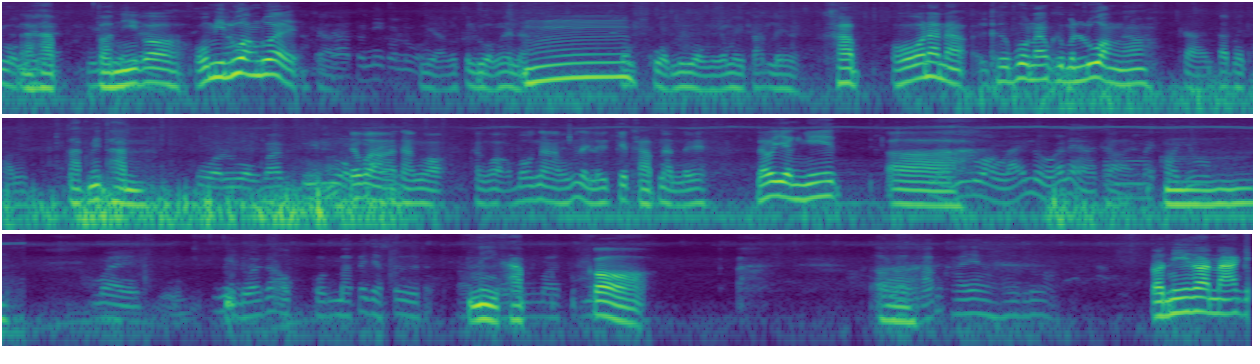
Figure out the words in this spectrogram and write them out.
ลวงนะครับมีตอนนี้ก็โอ้มีร่วงด้วยใช่ถ้าตัวนี้ก็รู้เนี่ยมันก็ลวงนั่นนะอืมต้องขวบลวงยังไม่ตัดเลยนะครับโอ้นั่นน่ะ คือพวกนั้นคือมันร่วงเนาะ ใช่ตัดไม่ทันตัดไม่ทัน กลัวลวงบางทีลวงแต่ว่าไปทางเงาะทางเงาะบอกหน้าผมใส่เลยเก็บครับ นั่นเลยแล้วอย่างนี้เอ่อมันลวงหลายหลวงเนี่ยฉันไม่ค่อือยอยู่ม ไม่ไม่รวยก็เอาคนมาก็จะซื้อนี่ครับ ก็ เอามาถามใครอะให้รู้ตอนนี้ก็น้าแก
